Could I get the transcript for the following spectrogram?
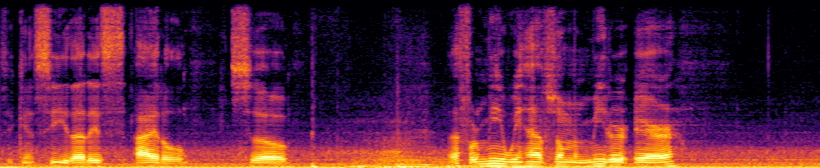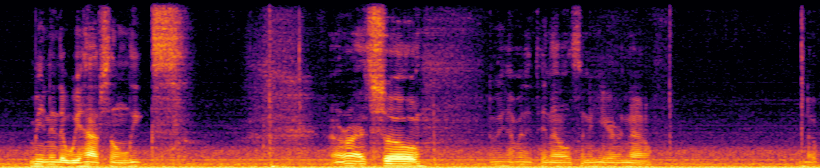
As you can see that is idle. So that for me we have some meter air meaning that we have some leaks all right, so do we have anything else in here? No. Nope.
